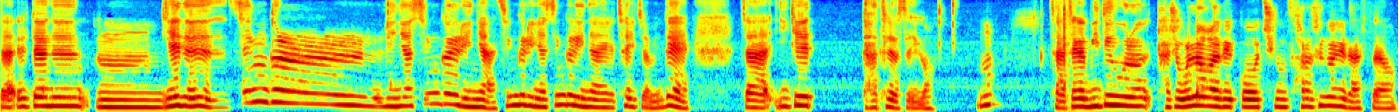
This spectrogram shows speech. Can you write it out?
자 일단은 음 얘는 싱글이냐 싱글이냐 싱글이냐 싱글이냐의 차이점인데 자 이게 다 틀렸어요 이거. 응? 자, 제가 미디움으로 다시 올라가야 될 거 지금 바로 생각이 났어요.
